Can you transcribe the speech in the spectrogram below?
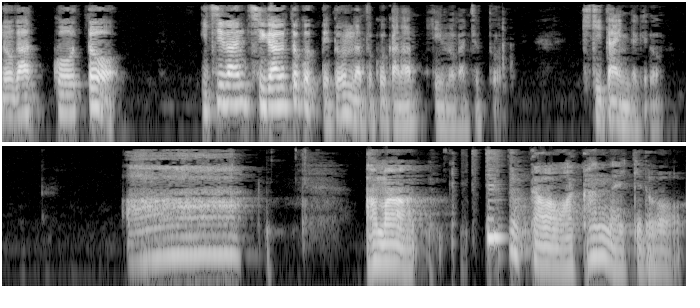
の学校と一番違うとこってどんなとこかなっていうのがちょっと聞きたいんだけど。あー。あ、まあ、いつかはわかんないけど、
